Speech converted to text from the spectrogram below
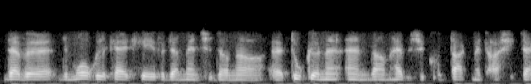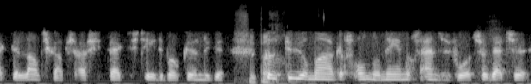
dat we de mogelijkheid geven dat mensen daar naar uh, toe kunnen. En dan hebben ze contact met architecten, landschapsarchitecten, stedenbouwkundigen, Super. cultuurmakers, ondernemers enzovoort. Zodat ze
